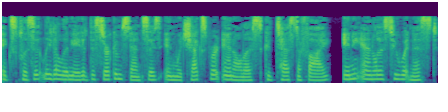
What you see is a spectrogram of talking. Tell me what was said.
explicitly delineated the circumstances in which expert analysts could testify. Any analyst who witnessed,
